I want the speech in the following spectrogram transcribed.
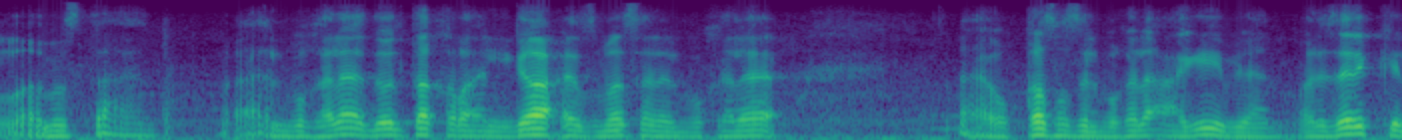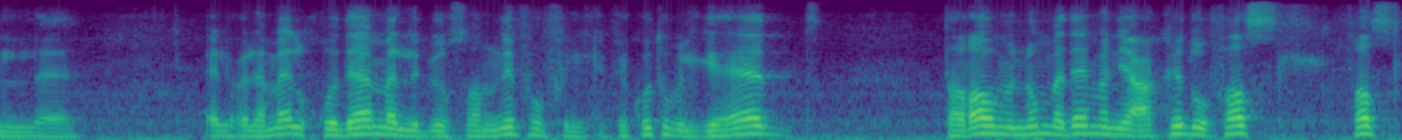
الله المستعان. البخلاء دول تقرأ الجاحظ مثلا البخلاء أو قصص البخلاء عجيب يعني. ولذلك ال- العلماء القدامى اللي بيصنفوا في في كتب الجهاد تراهم إن هم دايما يعقدوا فصل فصل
